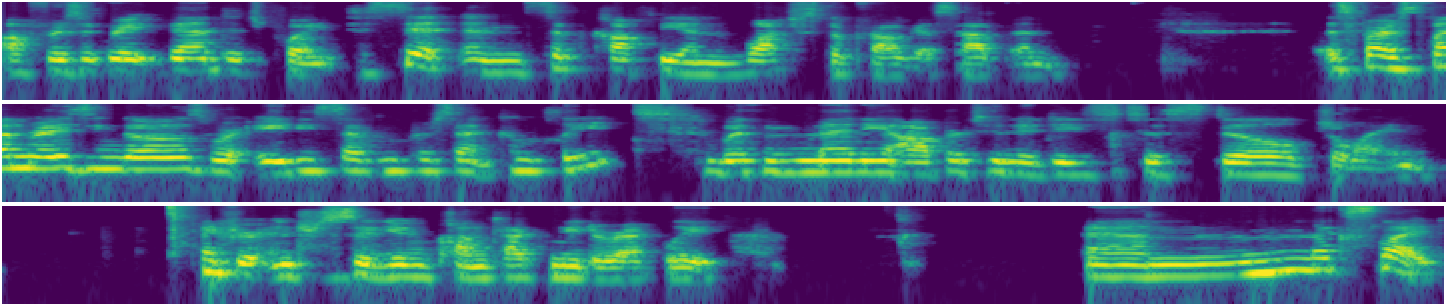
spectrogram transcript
offers a great vantage point to sit and sip coffee and watch the progress happen. As far as fundraising goes, we're 87% complete with many opportunities to still join. If you're interested, you can contact me directly. And next slide.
